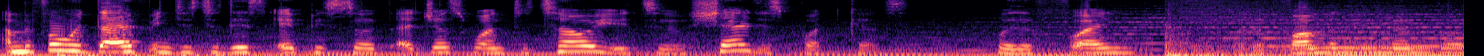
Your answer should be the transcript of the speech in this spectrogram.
And before we dive into today's episode, I just want to tell you to share this podcast with a friend, with a family member,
